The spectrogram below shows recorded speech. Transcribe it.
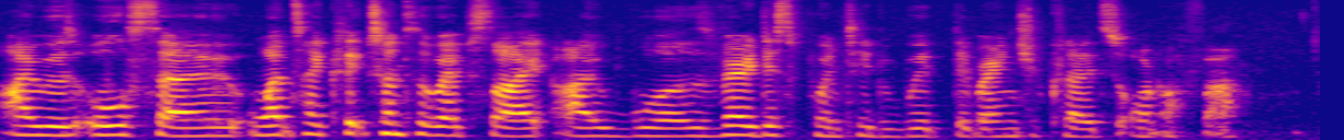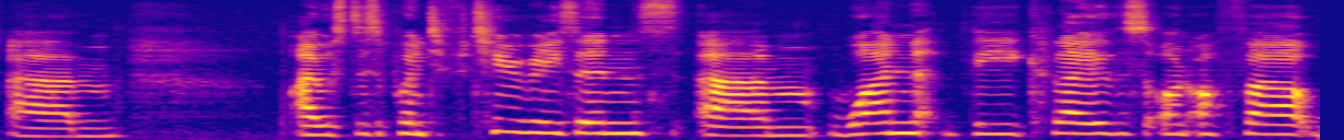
I was also, once I clicked onto the website, I was very disappointed with the range of clothes on offer. Um, I was disappointed for two reasons. Um, one, the clothes on offer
